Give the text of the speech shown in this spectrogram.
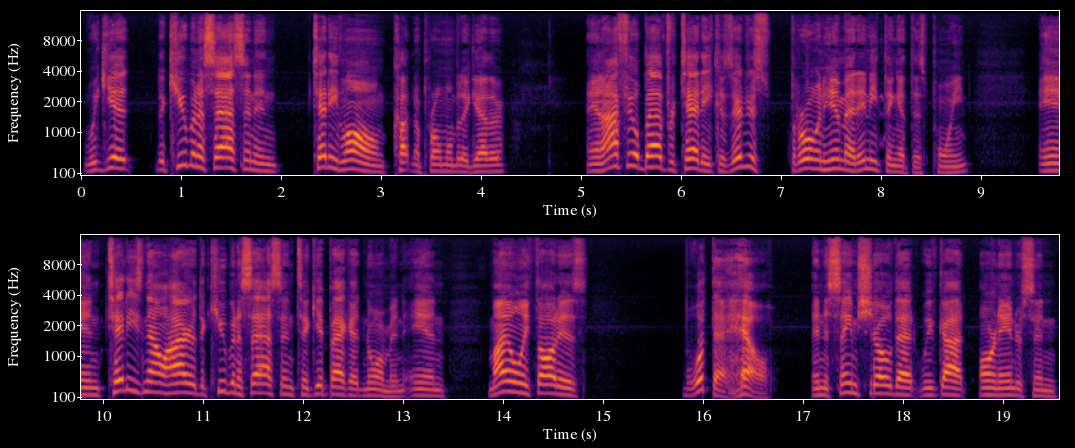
We get the Cuban Assassin and Teddy Long cutting a promo together, and I feel bad for Teddy because they're just throwing him at anything at this point. And Teddy's now hired the Cuban Assassin to get back at Norman, and my only thought is, what the hell? In the same show that we've got Arn Anderson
